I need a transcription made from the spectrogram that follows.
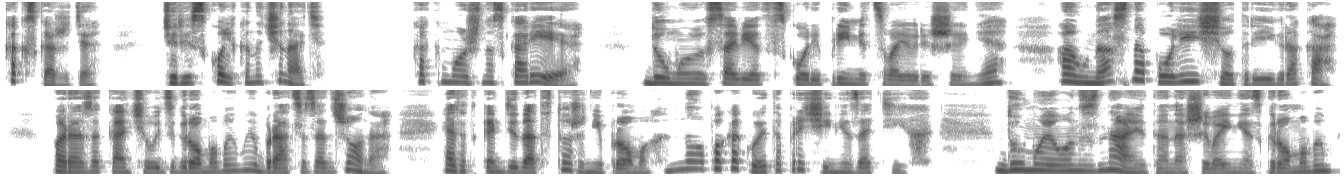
Как скажете, через сколько начинать? Как можно скорее. Думаю, совет вскоре примет свое решение, а у нас на поле еще три игрока. Пора заканчивать с Громовым и браться за Джона. Этот кандидат тоже не промах, но по какой-то причине затих. Думаю, он знает о нашей войне с Громовым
